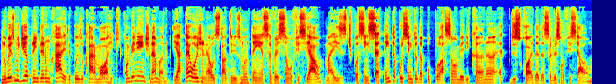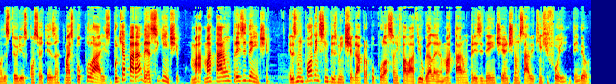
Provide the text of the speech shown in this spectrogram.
No mesmo dia prenderam um cara e depois o cara morre. Que conveniente, né, mano? E até hoje, né, os Estados Unidos mantêm essa versão oficial, mas, tipo assim, 70% da população americana é, discorda dessa versão oficial. Uma das teorias, com certeza, mais populares. Porque a parada é a seguinte: ma- mataram o presidente. Eles não podem simplesmente chegar pra população e falar, viu, galera, mataram um presidente e a gente não sabe quem que foi, entendeu?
